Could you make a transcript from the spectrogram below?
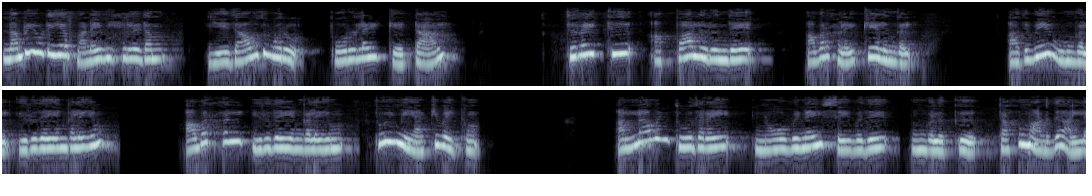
நபியுடைய மனைவிகளிடம் ஏதாவது ஒரு பொருளை கேட்டால் திரைக்கு அப்பாலிருந்தே அவர்களை கேளுங்கள். அதுவே உங்கள் இருதயங்களையும் அவர்கள் இருதயங்களையும் தூய்மையாக்கி வைக்கும். அல்லாவின் தூதரை நோவினை செய்வது உங்களுக்கு தகுமானது அல்ல.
